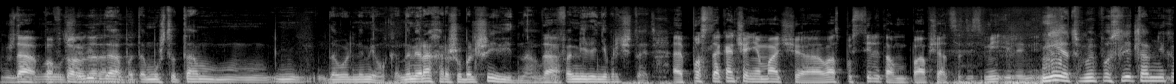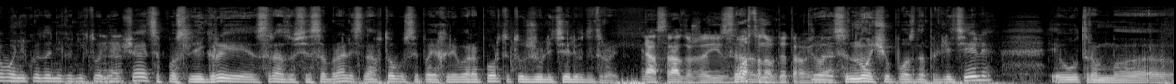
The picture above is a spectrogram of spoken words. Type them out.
Да, повторно, да, видеть, да, да. потому что там довольно мелко. Номера хорошо большие видно, Да. фамилии не прочитать. Э, После окончания матча вас пустили там пообщаться с детьми или не? Нет, мы после там никого никуда никто, никто не общается. После игры сразу все собрались на автобус и поехали в аэропорт и тут же улетели в Детройт. Да, сразу же из Сразу Бостона в Детройт. да. Детройт. Ночью поздно прилетели. И утром э,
